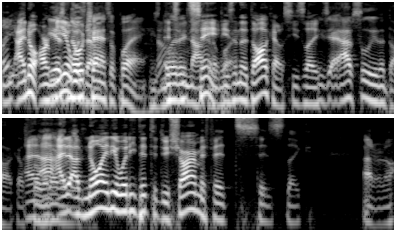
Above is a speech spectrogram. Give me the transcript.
Armi- I know Armia He has no was out. chance of playing. He's No. It's literally not gonna insane. He's in the doghouse. He's like He's absolutely in the doghouse. for I, I, I have no idea what he did to Ducharme. If it's his like, I don't know.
